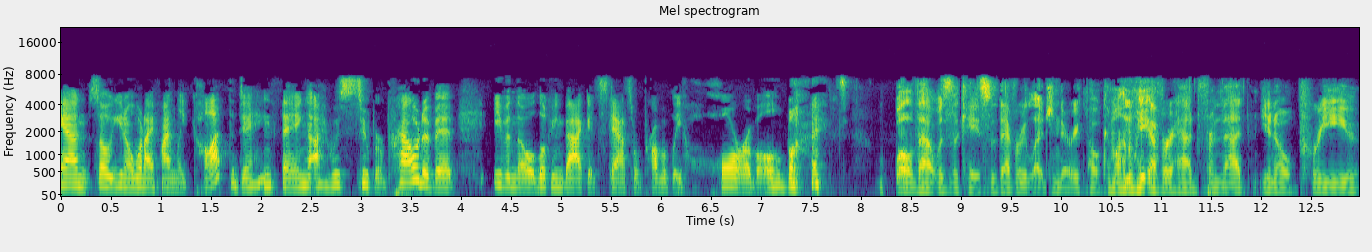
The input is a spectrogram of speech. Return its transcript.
And so, you know, when I finally caught the dang thing, I was super proud of it, even though looking back its stats were probably horrible, but Well, that was the case with every legendary Pokemon we ever had from that, you know, pre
